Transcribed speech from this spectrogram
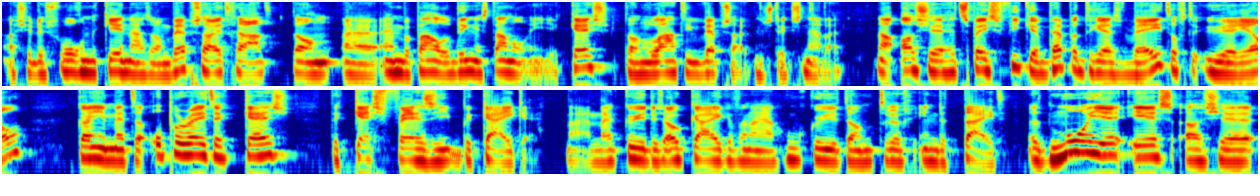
Als je dus volgende keer naar zo'n website gaat dan, uh, en bepaalde dingen staan al in je cache, dan laat die website een stuk sneller. Nou, als je het specifieke webadres weet of de URL, kan je met de operator cache de cache versie bekijken. Nou, en dan kun je dus ook kijken van nou ja, hoe kun je het dan terug in de tijd. Het mooie is als je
